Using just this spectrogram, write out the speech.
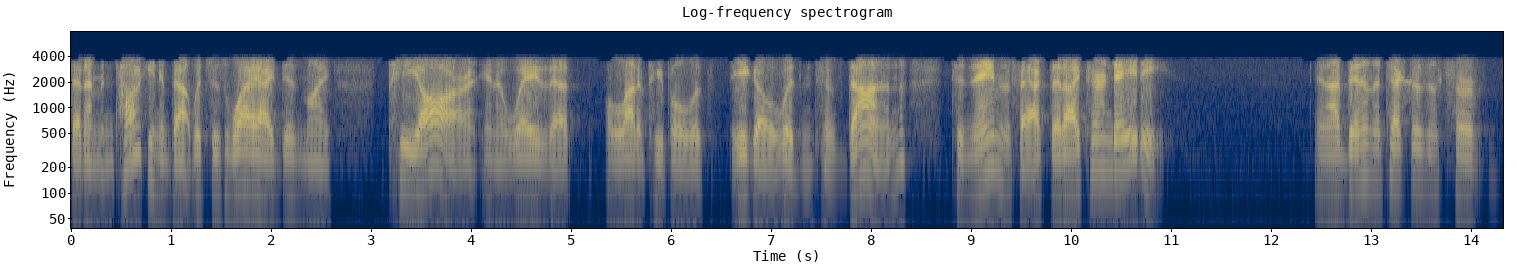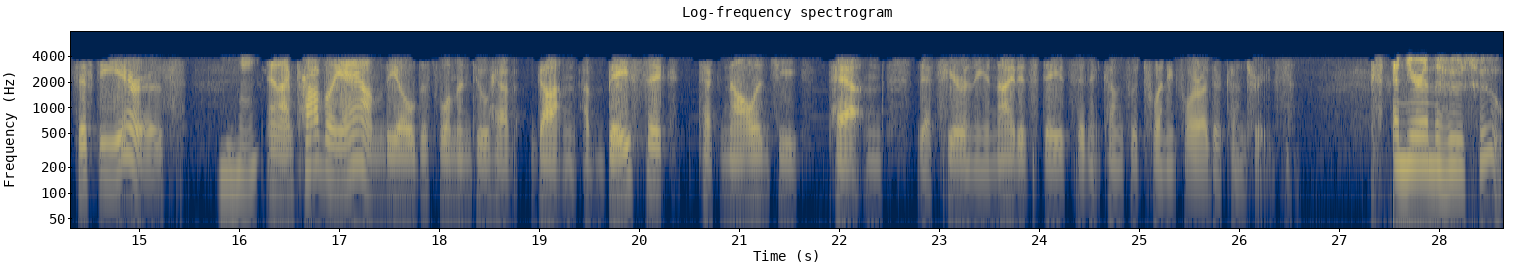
that I've been talking about, which is why I did my PR in a way that a lot of people with ego wouldn't have done to name the fact that I turned 80. And I've been in the tech business for 50 years. Mm-hmm. And I probably am the oldest woman to have gotten a basic technology patent that's here in the United States and it comes with 24 other countries. And you're in the who's who.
